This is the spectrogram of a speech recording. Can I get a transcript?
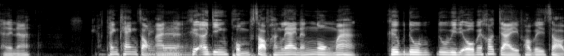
อะไรนะ แท่งๆสองอันน่ะแท่งๆคือเอาจริงผมสอบครั้งแรกนะงงมาก คือดูดูวิดีโอไม่เข้าใจ พอไปสอบ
